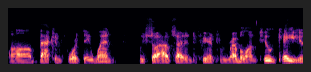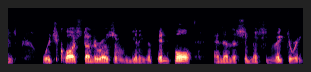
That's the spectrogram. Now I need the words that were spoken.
Uh, back and forth they went. We saw outside interference from Rebel on two occasions, which cost Thunder Rosa from getting the pinfall and then the submission victory.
